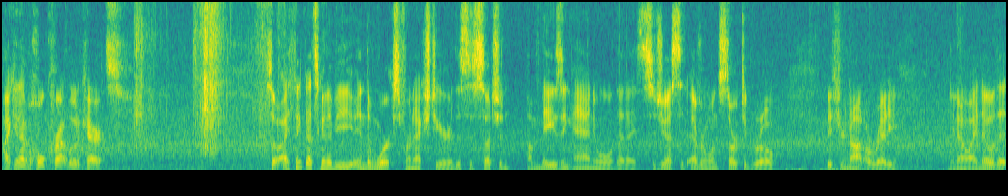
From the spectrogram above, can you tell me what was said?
I can have a whole crap load of carrots. So I think that's going to be in the works for next year. This is such an amazing annual that I suggest that everyone start to grow if you're not already. You know, I know that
